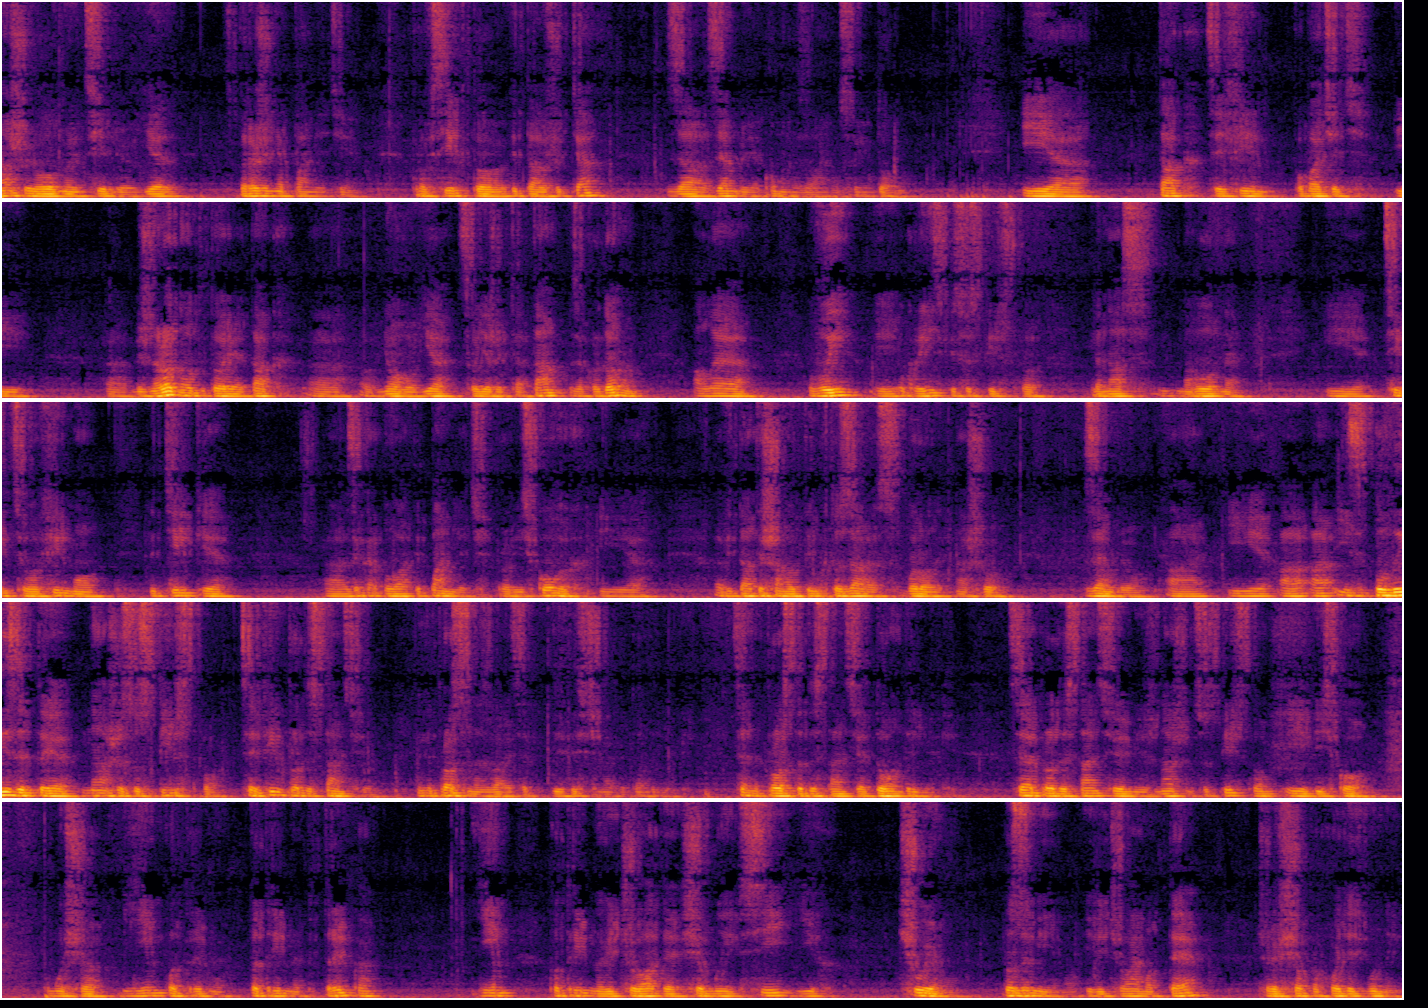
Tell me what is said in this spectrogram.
Нашою головною ціллю є збереження пам'яті про всіх, хто віддав життя за землю, яку ми називаємо своїм домом. І е, так цей фільм побачить і е, міжнародна аудиторія, так е, в нього є своє життя там, за кордоном, але ви і українське суспільство для нас на головне. І ціль цього фільму не тільки е, закарбувати пам'ять про військових і е, віддати шану тим, хто зараз боронить нашу землю, а і, а, а, і зблизити наше суспільство. Це фільм про дистанцію. Він не просто називається 2000 метрів до Андріївки. Це не просто дистанція до Андріївки. Це про дистанцію між нашим суспільством і військовим, тому що їм потрібна, потрібна підтримка, їм потрібно відчувати, що ми всі їх чуємо, розуміємо і відчуваємо те, через що проходять вони.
